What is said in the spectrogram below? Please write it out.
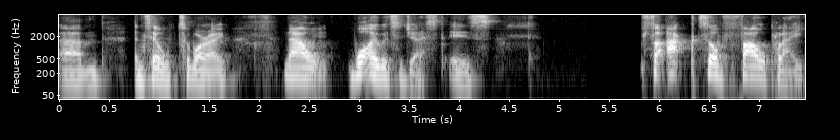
um, until tomorrow. Now, Mm. what I would suggest is for acts of foul play,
